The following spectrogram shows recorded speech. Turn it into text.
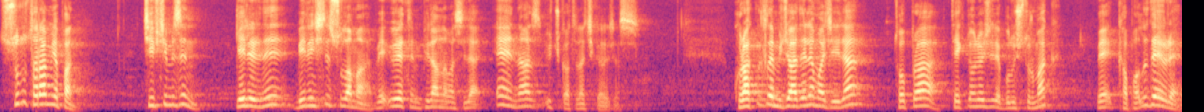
Sulu tarım yapan çiftçimizin gelirini bilinçli sulama ve üretim planlamasıyla en az üç katına çıkaracağız. Kuraklıkla mücadele amacıyla toprağı teknolojiyle buluşturmak ve kapalı devre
